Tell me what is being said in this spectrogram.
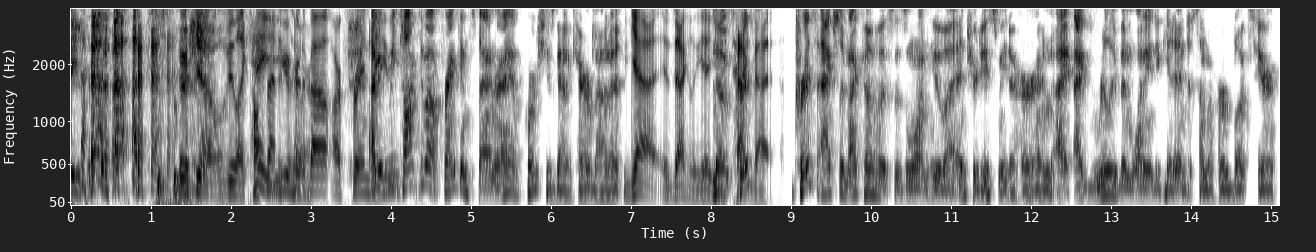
you go. yeah, we'll be like, hey, you to heard her. about our friend I mean, we talked about Frankenstein, right? Of course, she's got to care about it. yeah, exactly. Yeah, you No, just tag Chris- that. Chris, actually, my co-host is the one who uh, introduced me to her, and I, I've really been wanting to get into some of her books here.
